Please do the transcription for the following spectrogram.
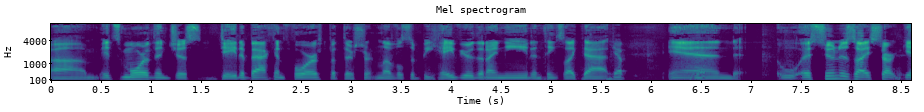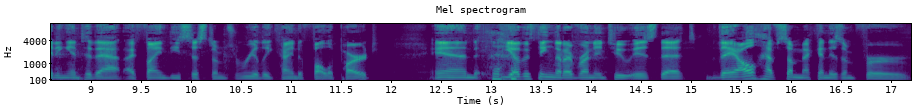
um, it's more than just data back and forth, but there's certain levels of behavior that I need and things like that. Yep. And yep. as soon as I start getting into that, I find these systems really kind of fall apart. And the other thing that I've run into is that they all have some mechanism for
